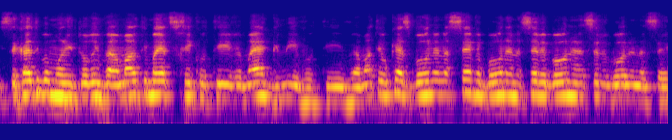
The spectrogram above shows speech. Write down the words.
הסתכלתי במוניטורים ואמרתי מה יצחיק אותי ומה יגניב אותי, ואמרתי, אוקיי, אז בואו ננסה ובואו ננסה ובואו ננסה ובואו ננסה.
